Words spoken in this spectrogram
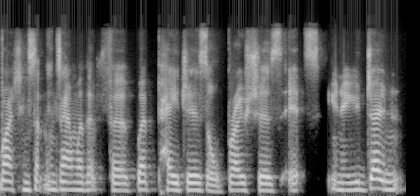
writing something down with it for web pages or brochures. It's you know you don't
